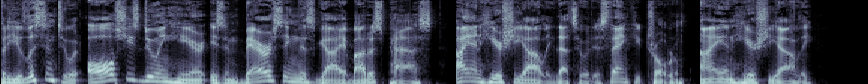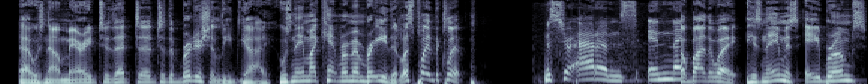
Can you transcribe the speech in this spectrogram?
But you listen to it all she's doing here is embarrassing this guy about his past. Ayaan Hirsi Ali, that's who it is. Thank you troll room. Ayaan Hirsi Ali. I was now married to that uh, to the British elite guy whose name I can't remember either. Let's play the clip. Mr. Adams, in Oh, by the way, his name is Abrams.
